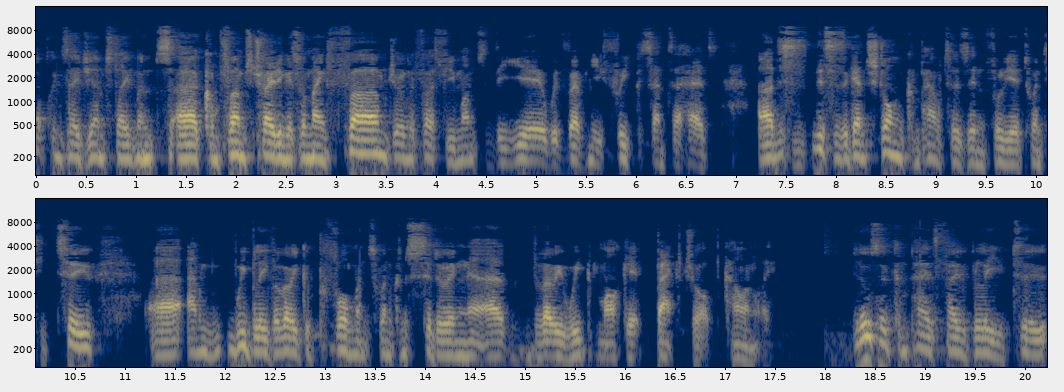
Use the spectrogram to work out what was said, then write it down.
Epwin's AGM statement uh, confirms trading has remained firm during the first few months of the year, with revenue 3% ahead. Uh, This is this is against strong comparators in full year 2022, and we believe a very good performance when considering the very weak market backdrop currently. It also compares favorably to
